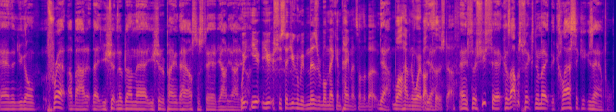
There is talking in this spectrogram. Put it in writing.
and then you're going to fret about it that you shouldn't have done that. You should have painted the house instead, yada, yada, We, yada. you, you, she said you're going to be miserable making payments on the boat. Yeah. While having to worry about this other stuff. And so she said, because I was fixing to make the classic example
